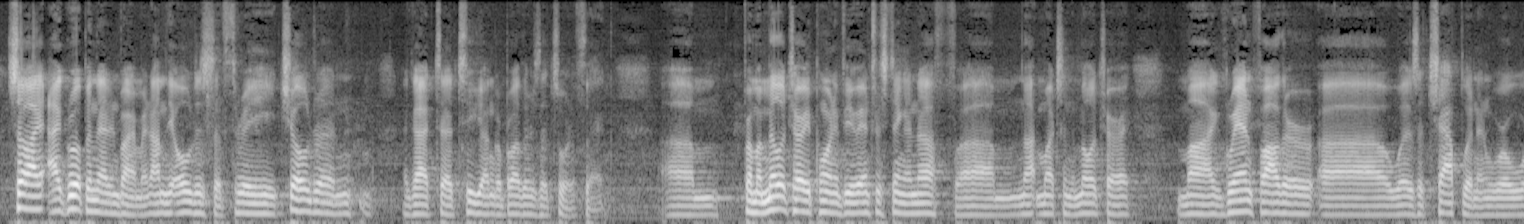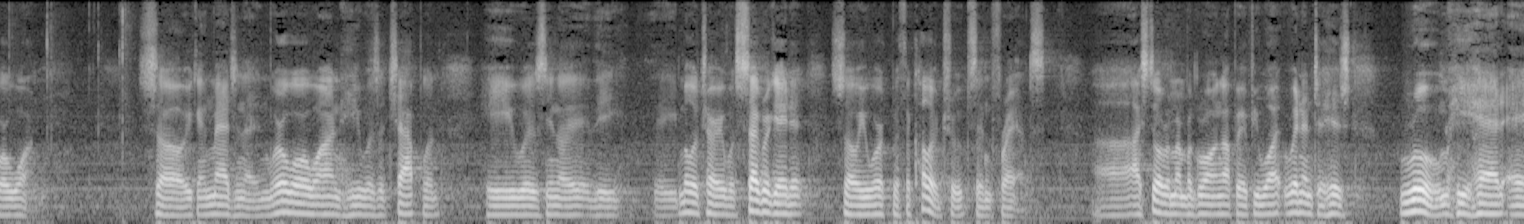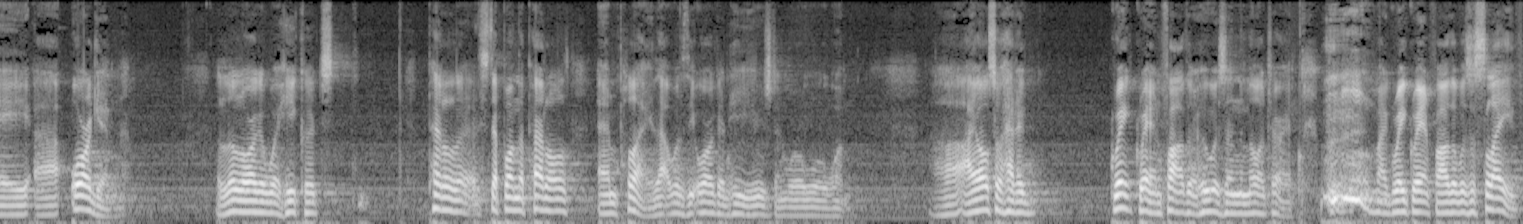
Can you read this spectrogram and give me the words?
So I, I, grew up in that environment. I'm the oldest of three children. I got uh, two younger brothers, that sort of thing. Um, from a military point of view, interesting enough, um, not much in the military. My grandfather uh, was a chaplain in World War I. So you can imagine that in World War I, he was a chaplain. He was, you know, the, the military was segregated, so he worked with the colored troops in France. Uh, I still remember growing up, if you went into his room, he had a uh, organ, a little organ where he could pedal, uh, step on the pedals and play. That was the organ he used in World War I. Uh, I also had a great grandfather who was in the military. My great grandfather was a slave.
